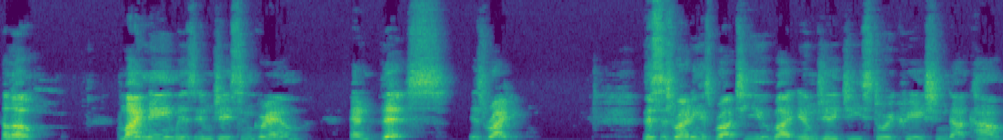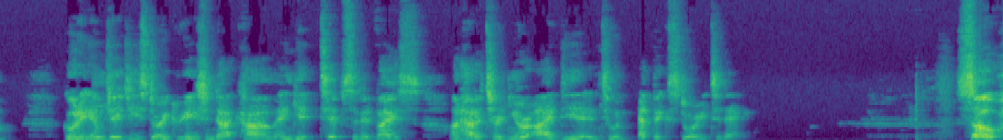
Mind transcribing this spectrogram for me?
Hello, my name is M. Jayson Graham, and this is Writing. This is Writing is brought to you by MJGStoryCreation.com. Go to MJGStoryCreation.com and get tips and advice on how to turn your idea into an epic story today. So,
